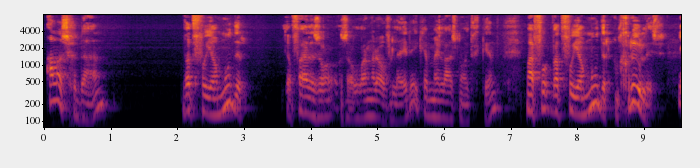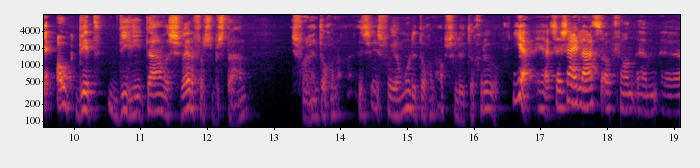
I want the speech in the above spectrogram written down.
alles gedaan wat voor jouw moeder, jouw vader is al, is al langer overleden, ik heb hem helaas nooit gekend, maar voor, wat voor jouw moeder een gruwel is. Ja. Ook dit digitale zwerversbestaan is voor, hen toch een, is, is voor jouw moeder toch een absolute gruwel. Ja, ja zij zei laatst ook van ehm, eh,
